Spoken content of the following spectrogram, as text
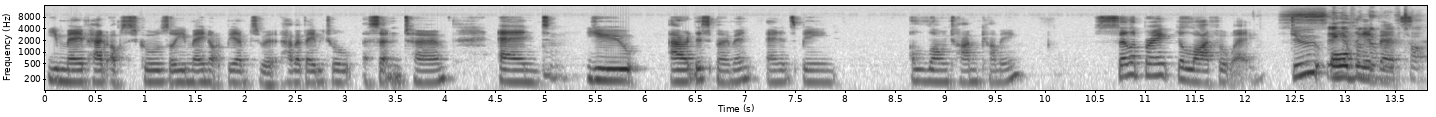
you may have had obstacles, or you may not be able to have a baby till a certain term, and you are at this moment, and it's been a long time coming. Celebrate your life away. Do Sing all the events rooftop.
